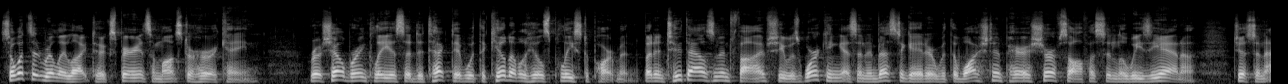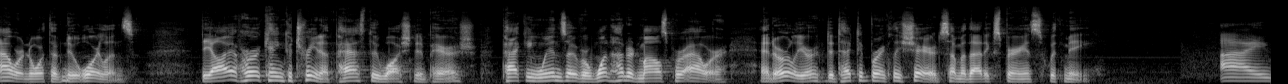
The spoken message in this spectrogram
So what's it really like to experience a monster hurricane? Rochelle Brinkley is a detective with the Kill Devil Hills Police Department, but in 2005 she was working as an investigator with the Washington Parish Sheriff's Office in Louisiana, just an hour north of New Orleans. The eye of Hurricane Katrina passed through Washington Parish, packing winds over 100 miles per hour, and earlier Detective Brinkley shared some of that experience with me. I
